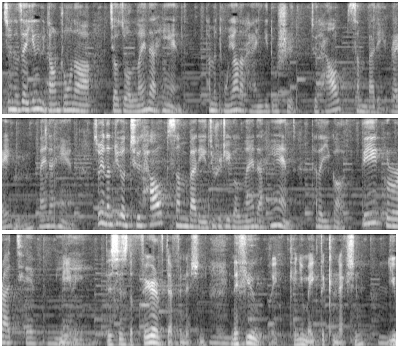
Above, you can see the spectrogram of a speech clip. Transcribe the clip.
所以呢，在英语当中呢，叫做 lend a hand，它们同样的含义都是 to help somebody，right？lend a hand。所以呢，这个 to help somebody 就是这个 lend a hand 它的一个 figurative meaning。 This is the figurative definition. And if you like can you make the connection? You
